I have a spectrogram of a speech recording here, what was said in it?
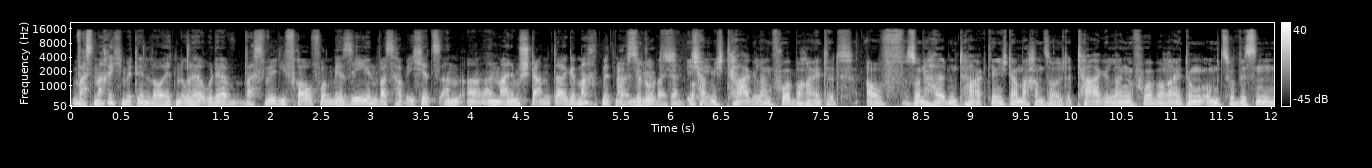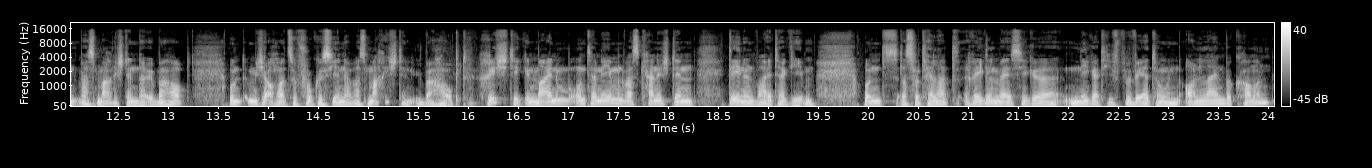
was mache ich mit den Leuten oder oder was will die Frau von mir sehen? Was habe ich jetzt an, an meinem Stand da gemacht mit meinen Absolut. Mitarbeitern? Okay. Ich habe mich tagelang vorbereitet auf so einen halben Tag, den ich da machen sollte. Tagelange Vorbereitung, um zu wissen, was mache ich denn da überhaupt und mich auch mal zu fokussieren, ja, was mache ich denn überhaupt richtig in meinem Unternehmen? Was kann ich denn denen weitergeben? Und das Hotel hat regelmäßige Negativbewertungen online bekommen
